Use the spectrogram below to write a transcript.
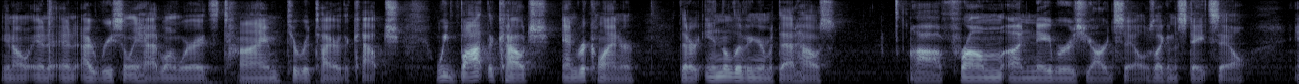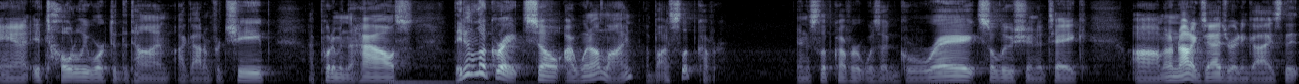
you know, and, and I recently had one where it's time to retire the couch. We bought the couch and recliner that are in the living room at that house uh, from a neighbor's yard sale. It was like an estate sale. And it totally worked at the time. I got them for cheap. I put them in the house. They didn't look great. So I went online, I bought a slipcover and the slipcover was a great solution to take. Um, and I'm not exaggerating, guys. That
